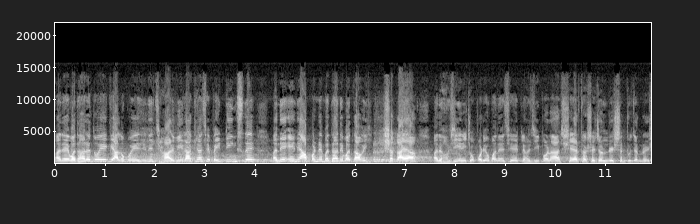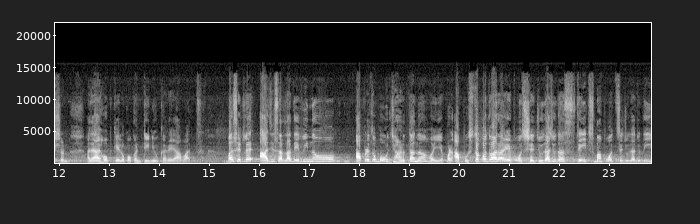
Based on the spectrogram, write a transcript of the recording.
અને વધારે તો એ કે આ લોકોએ જેને જાળવી રાખ્યા છે પેઇન્ટિંગ્સને અને એને આપણને બધાને બતાવી શકાયા. અને હજી એની ચોપડીઓ બને છે એટલે હજી પણ આ શેર થશે જનરેશન ટુ જનરેશન. અને આઈ હોપ કે એ લોકો કન્ટિન્યુ કરે આ વાત. બસ એટલે આજે સરલા દેવીનો આપણે તો બહુ જાણતા ન હોઈએ, પણ આ પુસ્તકો દ્વારા એ પહોંચશે, જુદા જુદા સ્ટેટ્સમાં પહોંચશે, જુદા જુદી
